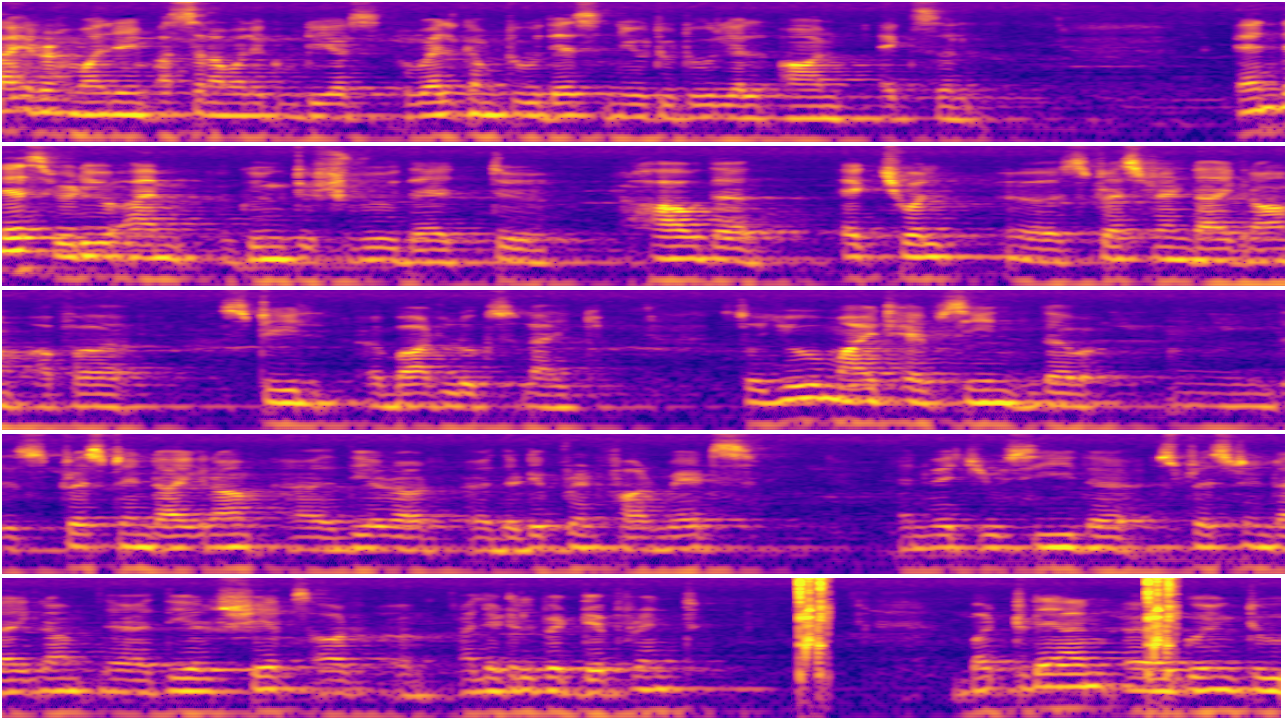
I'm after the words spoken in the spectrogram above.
Alaikum dears. Welcome to this new tutorial on Excel. In this video I'm going to show you that uh, how the actual uh, stress strain diagram of a steel bar looks like. So you might have seen the, um, the stress strain diagram. Uh, there are uh, the different formats in which you see the stress strain diagram. Uh, their shapes are um, a little bit different but today I'm uh, going to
